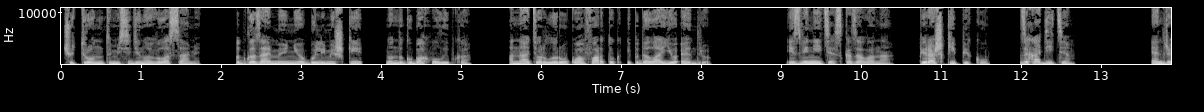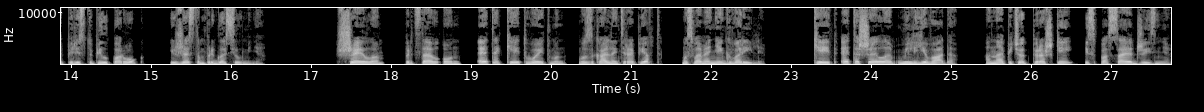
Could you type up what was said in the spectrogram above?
чуть тронутыми сединой волосами. Под глазами у нее были мешки, но на губах улыбка. Она отерла руку о фартук и подала ее Эндрю. «Извините», — сказала она, — «пирожки пеку. Заходите». Эндрю переступил порог и жестом пригласил меня. «Шейла», — представил он, — «это Кейт Уэйтман, музыкальный терапевт, мы с вами о ней говорили. Кейт, это Шейла Мильевада. Она печет пирожки и спасает жизни».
